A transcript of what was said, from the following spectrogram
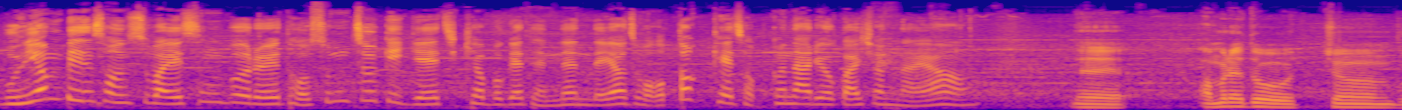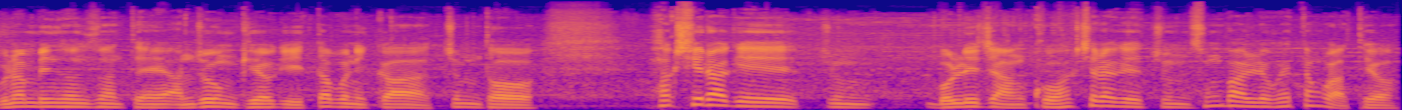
문현빈 선수와의 승부를 더 숨죽이게 지켜보게 됐는데요. 좀 어떻게 접근하려고 하셨나요? 네, 아무래도 좀 문현빈 선수한테 안 좋은 기억이 있다 보니까 좀 더 확실하게 좀 몰리지 않고 확실하게 좀 승부하려고 했던 것 같아요.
